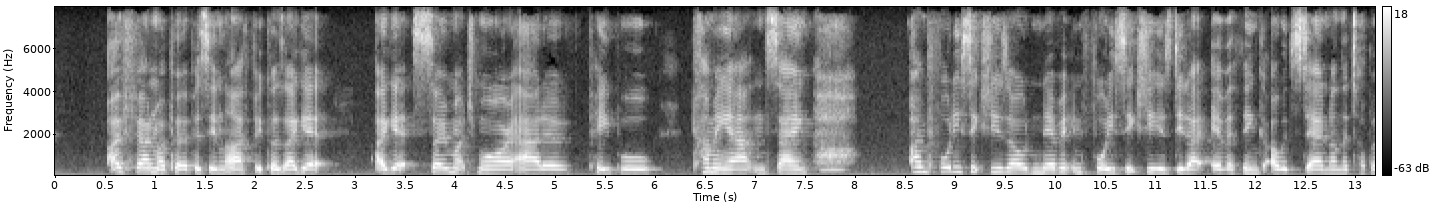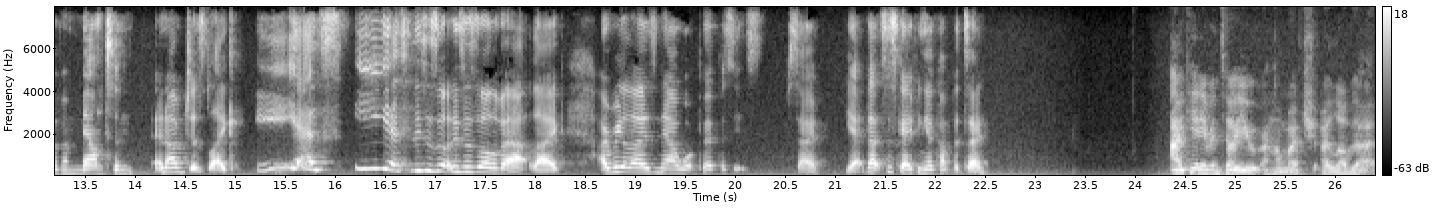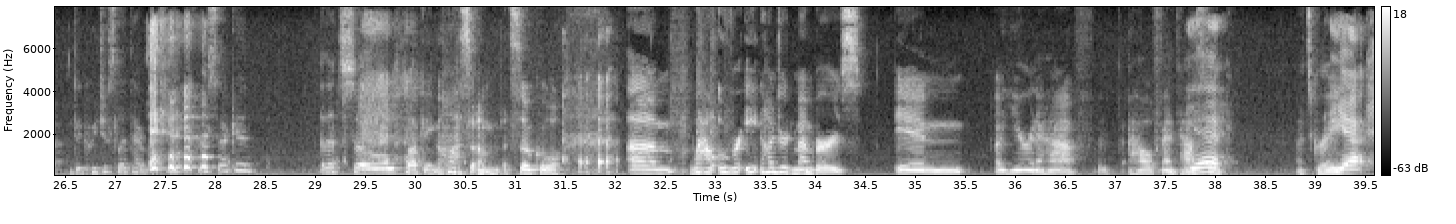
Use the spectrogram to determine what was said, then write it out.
I've found my purpose in life because I get I get so much more out of people coming out and saying, oh, I'm 46 years old. Never in 46 years did I ever think I would stand on the top of a mountain. And I'm just like, yes, yes, this is what this is all about. Like, I realize now what purpose is. So, yeah, that's escaping your comfort zone. I can't even tell you how much I love that. Did we just let that resonate for a second? That's so fucking awesome. That's so cool. Um, wow, over 800 members in a year and a half. How fantastic. Yeah. That's great. Yeah.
